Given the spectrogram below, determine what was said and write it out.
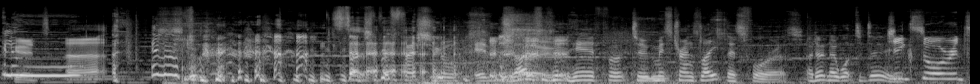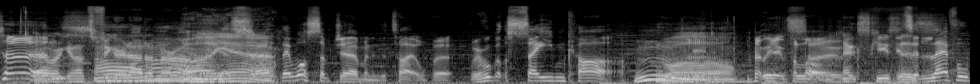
Good. Uh, such professional Ghost intro. isn't here for to mistranslate this for us. I don't know what to do. Jigsaw returns. Yeah, we're gonna have to figure it out on our own. Oh, I yeah. Uh, there was some German in the title, but we've all got the same car. Oh, But we don't for So- long. no excuses. It's a level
